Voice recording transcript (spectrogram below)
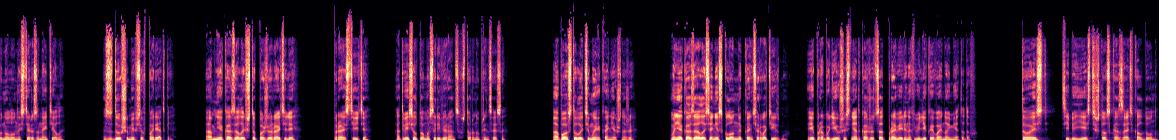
пнул он истерзанное тело, С душами все в порядке. А мне казалось, что пожиратели... Простите. Отвесил Томас реверанс в сторону принцессы. Апостолы тьмы, конечно же. Мне казалось, они склонны к консерватизму и, пробудившись, не откажутся от проверенных Великой войной методов. То есть тебе есть что сказать, колдун?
